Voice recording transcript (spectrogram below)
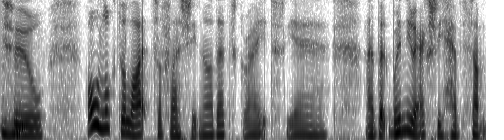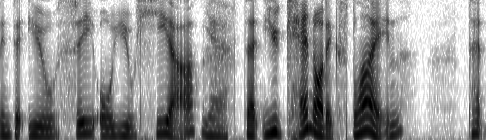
to, oh look, the lights are flashing. Oh, that's great, yeah. Uh, but when you actually have something that you see or you hear Yeah, that you cannot explain, that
